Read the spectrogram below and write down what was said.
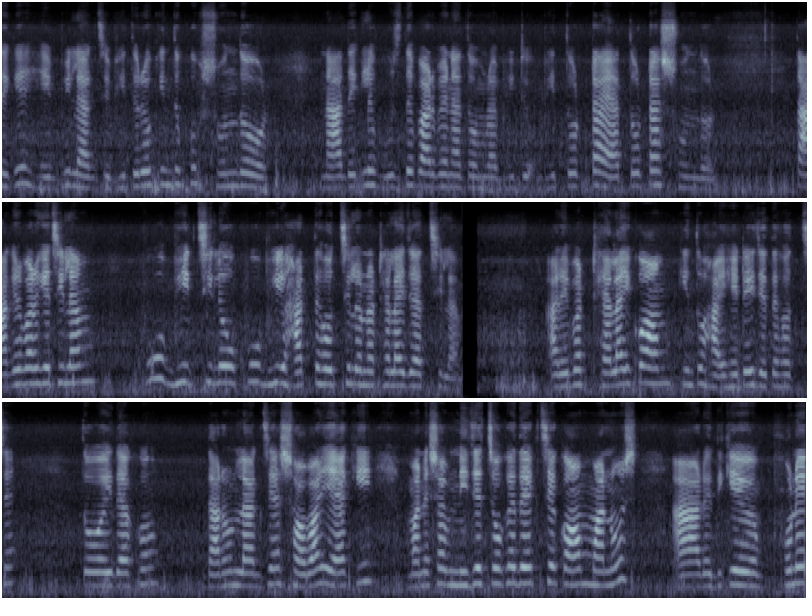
থেকে হেভি লাগছে, ভিতরেও কিন্তু খুব সুন্দর। না দেখলে বুঝতে পারবে না তোমরা ভিতর ভিতরটা এতটা সুন্দর। তা আগের বার গেছিলাম খুব ভিড় ছিল, খুব ভিড়, হাঁটতে হচ্ছিল না, ঠেলায় যাচ্ছিলাম। আর এবার ঠেলাই কম, কিন্তু হাই হেঁটেই যেতে হচ্ছে। তো ওই দেখো, দারুণ লাগছে, আর সবাই একই মানে সব নিজের চোখে দেখছে কম মানুষ, আর এদিকে ফোনে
